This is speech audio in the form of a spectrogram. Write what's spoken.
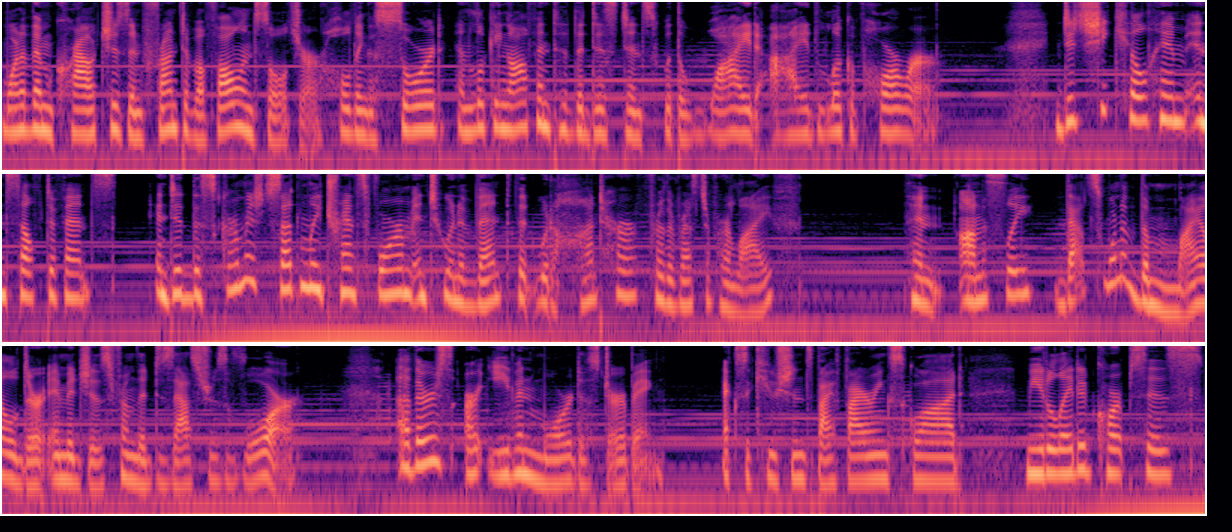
One of them crouches in front of a fallen soldier, holding a sword and looking off into the distance with a wide eyed look of horror. Did she kill him in self defense? And did the skirmish suddenly transform into an event that would haunt her for the rest of her life? And honestly, that's one of the milder images from the disasters of war. Others are even more disturbing executions by firing squad, mutilated corpses,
